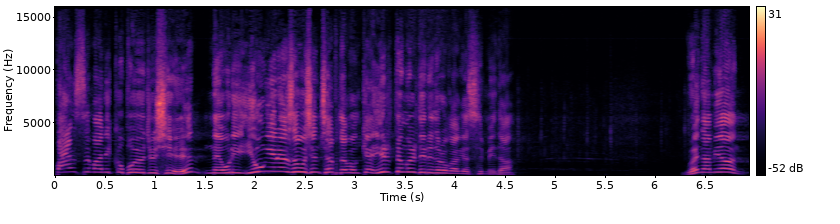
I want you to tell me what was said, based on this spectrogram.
빤스만 입고 보여주신 네 우리 용인에서 오신 챕터분께 1등을 드리도록 하겠습니다. 왜냐면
